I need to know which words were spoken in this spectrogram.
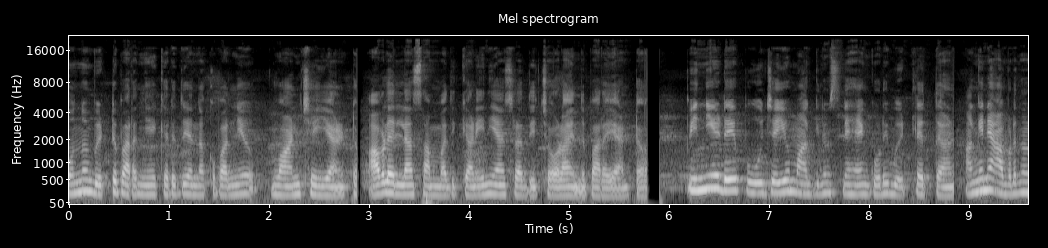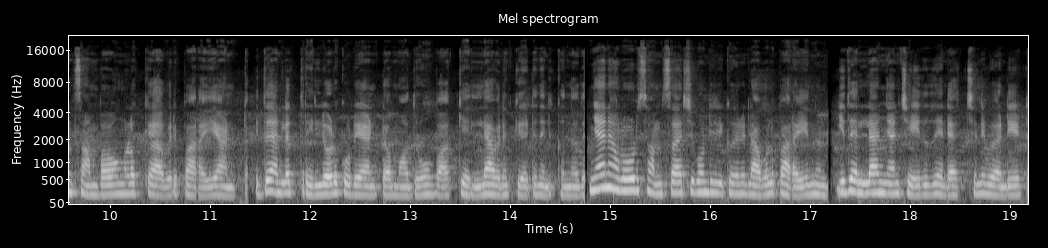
ഒന്നും വിട്ടു പറഞ്ഞേക്കരുത് എന്നൊക്കെ പറഞ്ഞ് വാൺ ചെയ്യാൻ കേട്ടോ അവളെല്ലാം സമ്മതിക്കാണ്. ഇനി ഞാൻ ശ്രദ്ധിച്ചോളാം എന്ന് പറയാൻ കേട്ടോ പിന്നീട് പൂജയും അഖിലും സ്നേഹം കൂടി വീട്ടിലെത്താണ് അങ്ങനെ അവിടെ നിന്ന് സംഭവങ്ങളൊക്കെ അവർ പറയാൻ കേട്ടോ ഇത് നല്ല ത്രില്ലോട് കൂടിയാണ് കേട്ടോ മധുവും ബാക്കി എല്ലാവരും കേട്ട് നിൽക്കുന്നത്. ഞാൻ അവളോട് സംസാരിച്ചു കൊണ്ടിരിക്കുന്നതിൽ അവൾ പറയുന്നുണ്ട് ഇതെല്ലാം ഞാൻ ചെയ്തത് എന്റെ അച്ഛന് വേണ്ടിയിട്ട്.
